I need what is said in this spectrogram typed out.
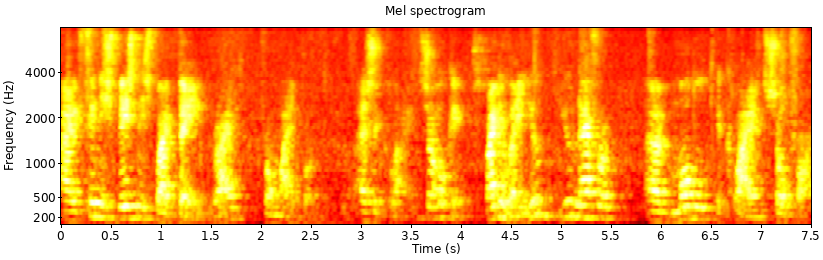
I finish business by paying, right? From my point of view, as a client. So, okay. By the way, you, you never uh, modeled a client so far.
